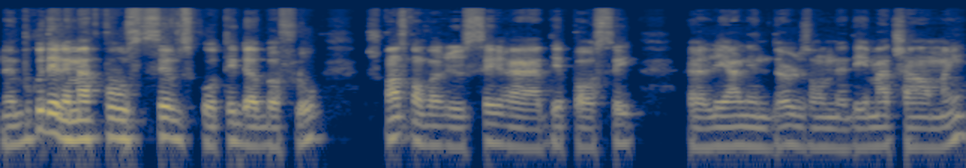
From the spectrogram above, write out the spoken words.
On a beaucoup d'éléments positifs du côté de Buffalo. Je pense qu'on va réussir à dépasser les Islanders. On a des matchs en main.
